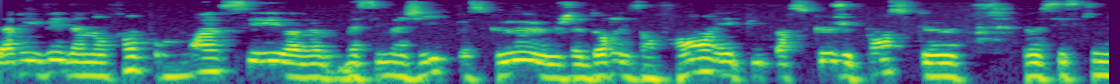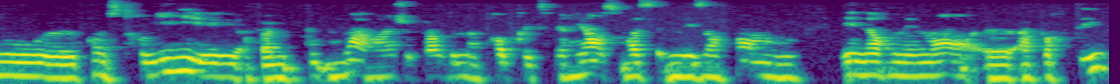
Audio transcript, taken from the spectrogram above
l'arrivée d'un enfant pour moi c'est euh, bah, c'est magique parce que j'adore les enfants et puis parce que je pense que euh, c'est ce qui nous euh, construit et enfin pour moi hein, je parle de ma propre expérience. Moi mes enfants m'ont énormément apporté.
